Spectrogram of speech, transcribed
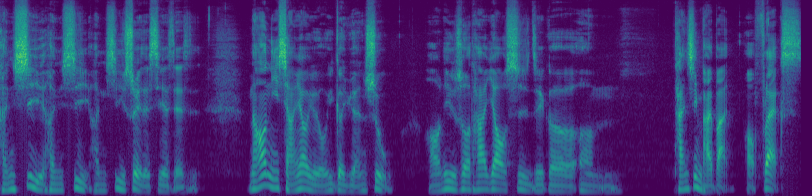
很细、很细、很细碎的 CSS。然后你想要有一个元素，好，例如说它要是这个嗯弹性排版，好 flex，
